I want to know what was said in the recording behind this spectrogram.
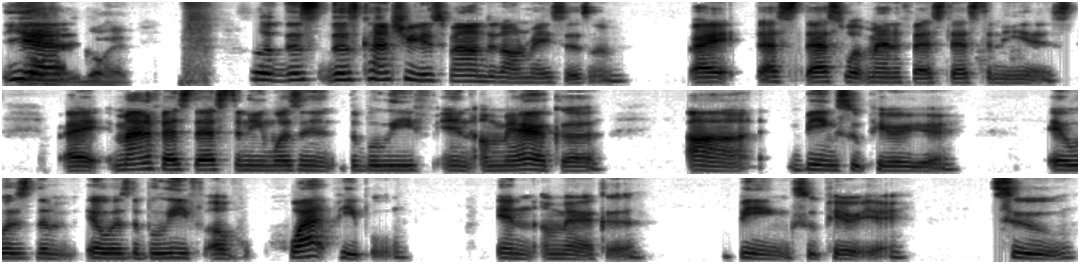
yeah. Go ahead. Go ahead. So this this country is founded on racism, right? That's that's what manifest destiny is, right? Manifest destiny wasn't the belief in America uh being superior. It was the it was the belief of white people in America being superior to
